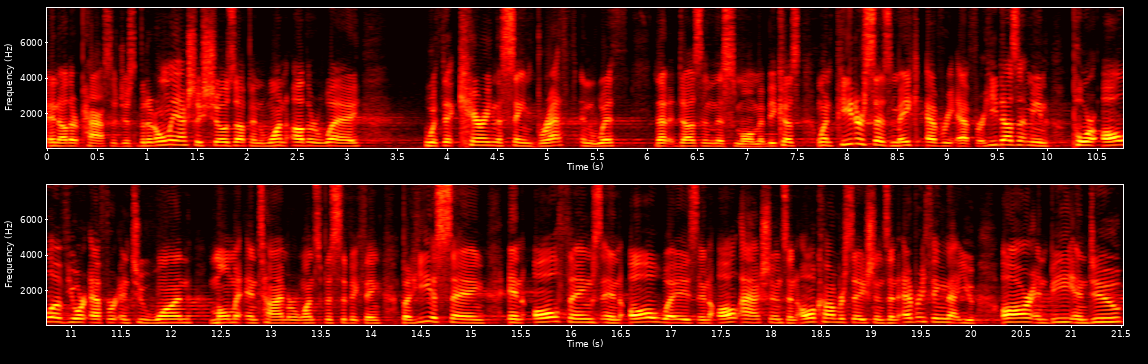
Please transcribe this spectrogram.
in other passages, but it only actually shows up in one other way with it carrying the same breadth and width that it does in this moment. Because when Peter says make every effort, he doesn't mean pour all of your effort into one moment in time or one specific thing, but he is saying in all things, in all ways, in all actions, in all conversations, in everything that you are and be and do,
